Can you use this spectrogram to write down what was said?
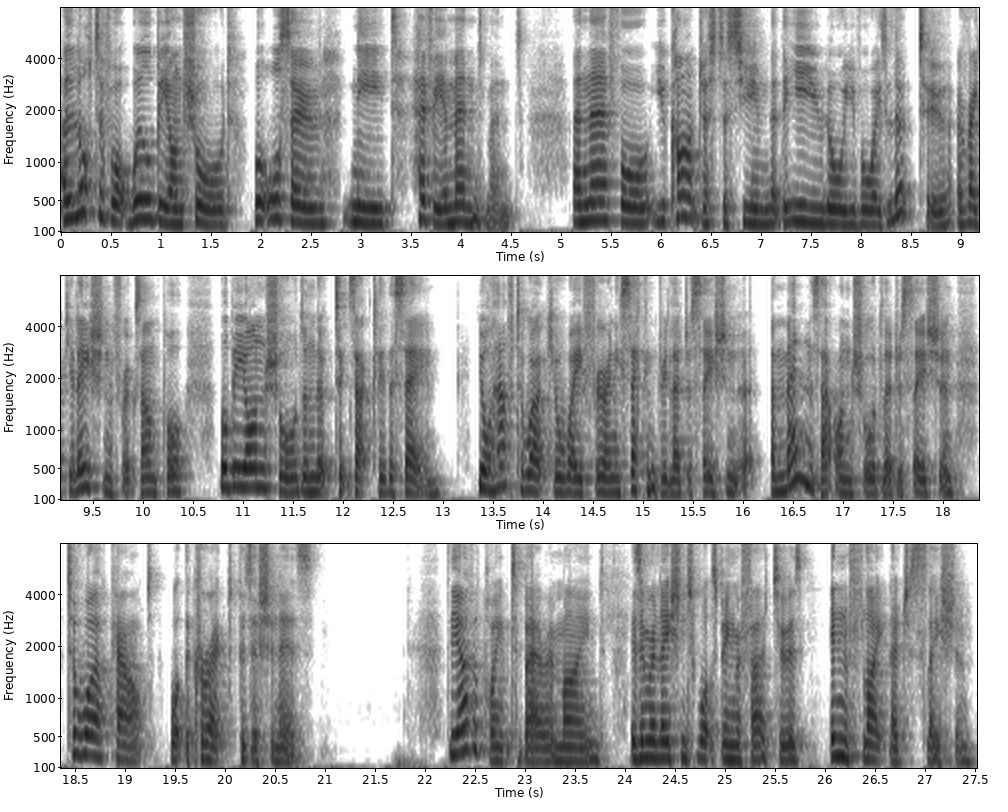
A lot of what will be onshored will also need heavy amendment and therefore, you can't just assume that the EU law you've always looked to, a regulation, for example, will be onshored and looked exactly the same. You'll have to work your way through any secondary legislation that amends that onshored legislation to work out what the correct position is. The other point to bear in mind is in relation to what's being referred to as in flight legislation.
